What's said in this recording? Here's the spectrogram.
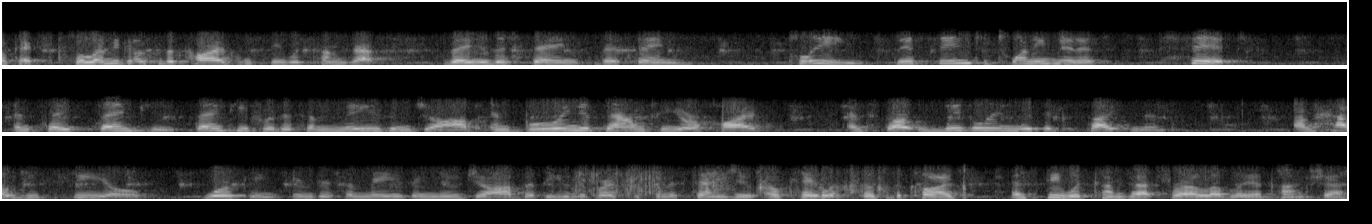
Okay, so let me go to the cards and see what comes out. They they're saying they're saying, please, fifteen to twenty minutes, sit and say thank you, thank you for this amazing job, and bring it down to your heart and start wiggling with excitement on how you feel working in this amazing new job that the universe is going to send you. Okay, let's go to the cards and see what comes out for our lovely Akanksha.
